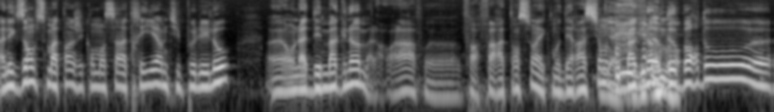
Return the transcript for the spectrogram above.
Un exemple, ce matin, j'ai commencé à trier un petit peu les lots. Euh, on a des magnums. Alors voilà, faut, euh, faut faire attention avec modération. Des magnums de. Bordeaux, euh,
